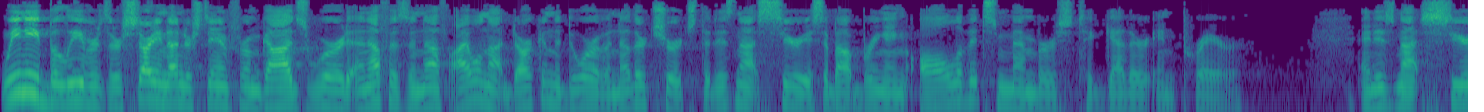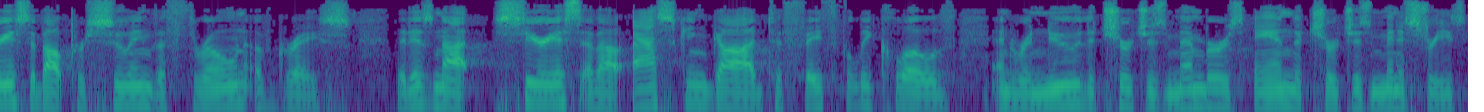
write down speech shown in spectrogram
We need believers that are starting to understand from God's word enough is enough. I will not darken the door of another church that is not serious about bringing all of its members together in prayer and is not serious about pursuing the throne of grace, that is not serious about asking God to faithfully clothe and renew the church's members and the church's ministries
